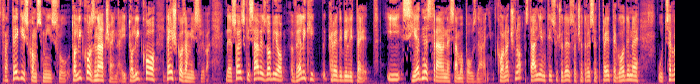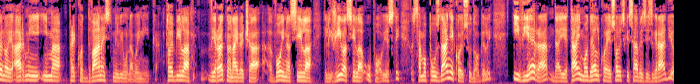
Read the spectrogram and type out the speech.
strategijskom smislu toliko značajna i toliko teško zamisliva da je Sovjetski savez dobio veliki kredibilitet i s jedne strane samopouzdanje. Konačno, Stalin 1945. godine u Crvenoj armiji ima preko 12 milijuna vojnika. To je bila vjerojatno najveća vojna sila ili živa sila u povijesti. Samopouzdanje koje su dobili i vjera da je taj model koji je Sovjetski savez izgradio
